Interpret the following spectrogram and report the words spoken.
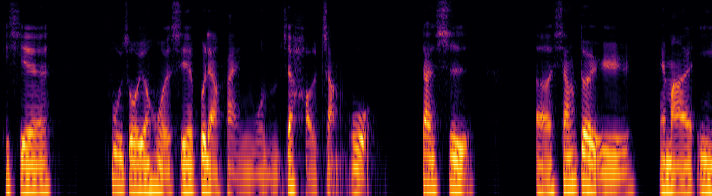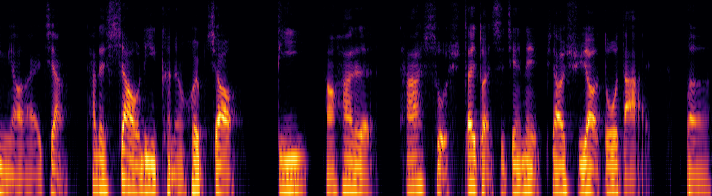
一些副作用或者是一些不良反应我们比较好掌握。但是，呃，相对于 mRNA 疫苗来讲，它的效力可能会比较低，然后它的它所需在短时间内比较需要多打，呃，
